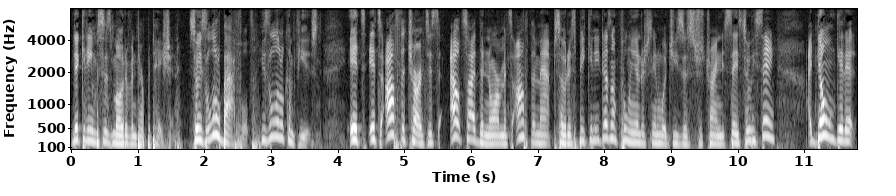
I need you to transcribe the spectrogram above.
Nicodemus's mode of interpretation. So he's a little baffled. He's a little confused. It's it's off the charts. It's outside the norm. It's off the map, so to speak, and he doesn't fully understand what Jesus is trying to say. So he's saying, I don't get it.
